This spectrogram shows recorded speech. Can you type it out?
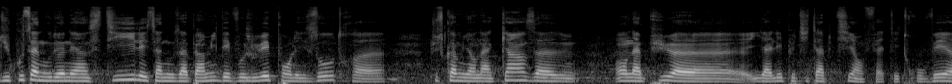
Du coup, ça nous donnait un style et ça nous a permis d'évoluer pour les autres. Euh, plus comme il y en a 15, euh, on a pu euh, y aller petit à petit en fait et trouver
